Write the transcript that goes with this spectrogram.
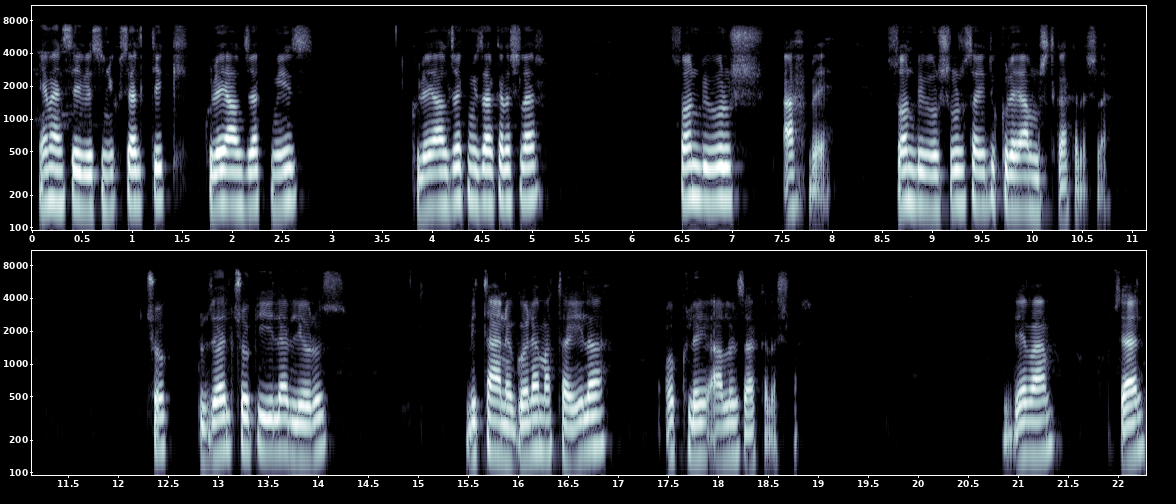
Hemen seviyesini yükselttik. Kuleyi alacak mıyız? Kuleyi alacak mıyız arkadaşlar? Son bir vuruş. Ah be. Son bir vuruş vursaydı kuleyi almıştık arkadaşlar. Çok güzel, çok iyi ilerliyoruz. Bir tane golem atağıyla o kuleyi alırız arkadaşlar. Devam. Güzel.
